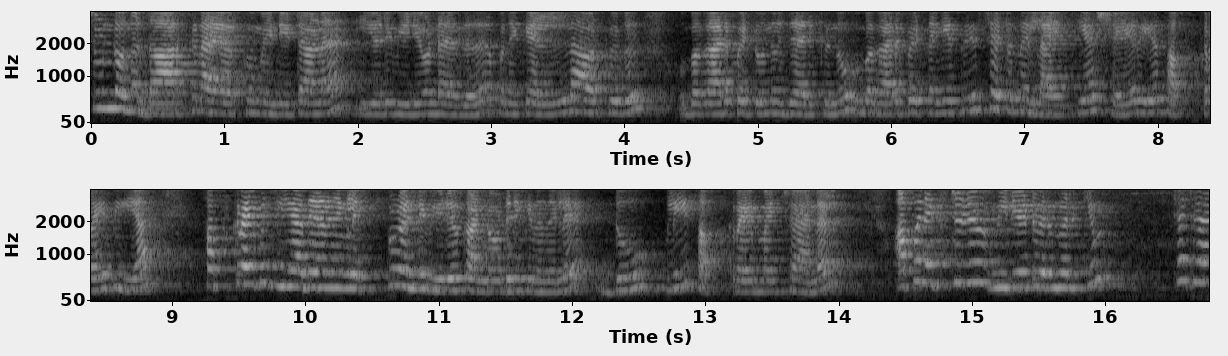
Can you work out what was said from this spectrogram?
ചുണ്ടൊന്ന് ഡാർക്കൻ ആയവർക്കും വേണ്ടിയിട്ടാണ് ഈ ഒരു വീഡിയോ ഉണ്ടായിരുന്നത്. അപ്പോൾ നിങ്ങൾക്ക് എല്ലാവർക്കും ഇത് ഉപകാരപ്പെട്ടു എന്ന് വിചാരിക്കുന്നു. ഉപകാരപ്പെട്ടെങ്കിൽ തീർച്ചയായിട്ടും ഒന്ന് ലൈക്ക് ചെയ്യുക ഷെയർ ചെയ്യുക സബ്സ്ക്രൈബ് ചെയ്യുക. സബ്സ്ക്രൈബ് ചെയ്യാതെയാണ് നിങ്ങൾ എപ്പോഴും എന്റെ വീഡിയോ കണ്ടുകൊണ്ടിരിക്കുന്നതിൽ do please subscribe my channel അപ്പോൾ നെക്സ്റ്റ് ഒരു വീഡിയോ ആയിട്ട് വരുന്നവർക്കും ടാറ്റാ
